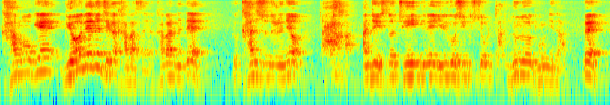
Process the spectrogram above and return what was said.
감옥의 면회는 제가 가봤어요. 가봤는데 그 간수들은요 딱 앉아 있어 죄인들의 일거수일투족을 딱 눈으로 봅니다. 왜?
